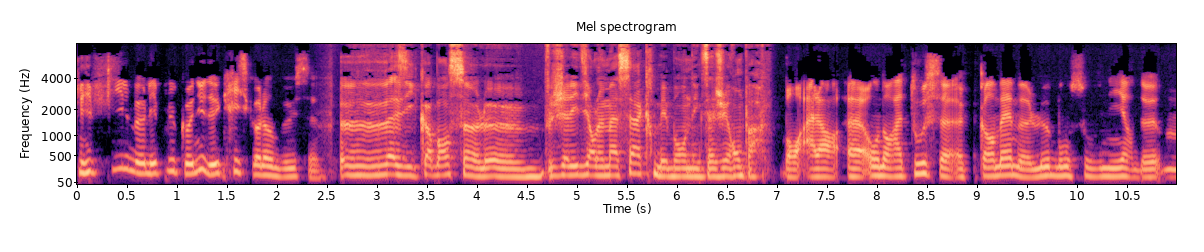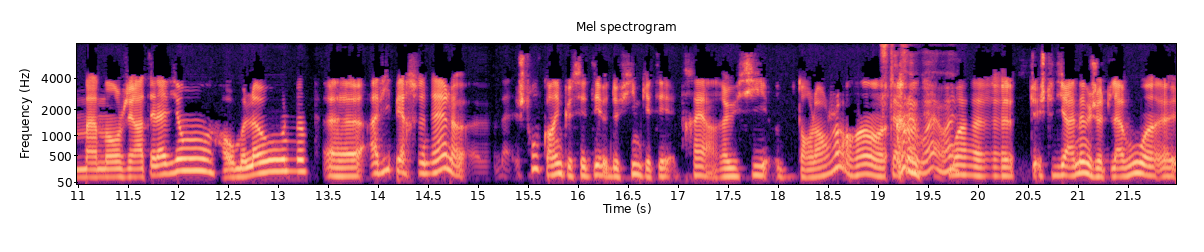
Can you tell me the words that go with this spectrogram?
les films les plus connus de Chris Columbus. Euh, Vas-y, commence le, j'allais dire le massacre, mais bon, n'exagérons pas. Bon, alors, euh, on aura tous quand même le bon souvenir de Maman, j'ai raté l'avion, Home Alone. Avis personnel, bah, je trouve quand même que c'était deux films qui étaient très réussis dans leur genre. Hein. Tout à fait, ouais, ouais. Moi, euh, je te dirais même, je te l'avoue, hein,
